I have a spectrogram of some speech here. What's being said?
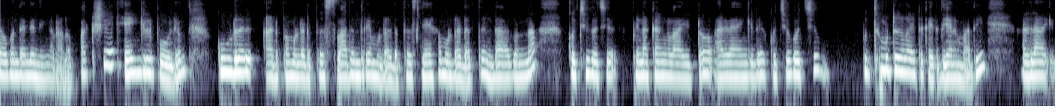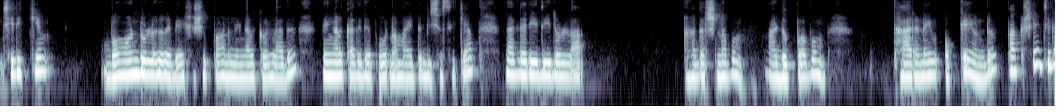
ലോകം തന്നെ നിങ്ങളാണ്. പക്ഷേ എങ്കിൽ പോലും കൂടുതൽ അടുപ്പമുള്ളിടത്ത് സ്വാതന്ത്ര്യമുള്ളിടത്ത് സ്നേഹമുള്ളിടത്ത് ഉണ്ടാകുന്ന കൊച്ചു കൊച്ചു പിണക്കങ്ങളായിട്ടോ അല്ലെങ്കിൽ കൊച്ചു കൊച്ചു ബുദ്ധിമുട്ടുകളായിട്ട് കരുതിയാൽ മതി. അല്ല ശരിക്കും ബോണ്ടുള്ളൊരു റിലേഷൻഷിപ്പാണ് നിങ്ങൾക്കുള്ളത്. നിങ്ങൾക്കതിൽ പൂർണമായിട്ടും വിശ്വസിക്കാം. നല്ല രീതിയിലുള്ള ആകർഷണവും അടുപ്പവും ധാരണയും ഒക്കെയുണ്ട്. പക്ഷേ ചില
